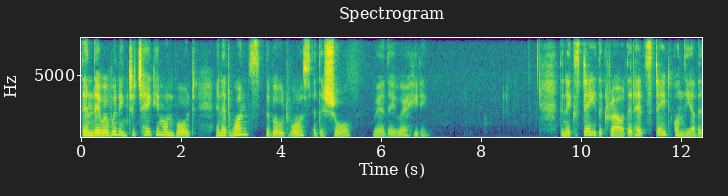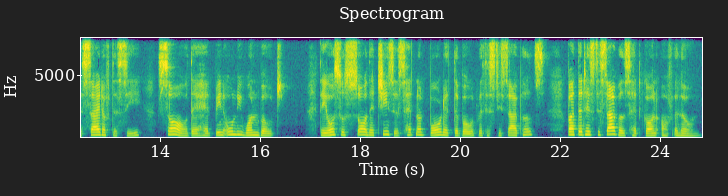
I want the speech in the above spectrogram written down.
Then they were willing to take him on board, and at once the boat was at the shore where they were heading. The next day, the crowd that had stayed on the other side of the sea saw there had been only one boat. They also saw that Jesus had not boarded the boat with his disciples, but that his disciples had gone off alone.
